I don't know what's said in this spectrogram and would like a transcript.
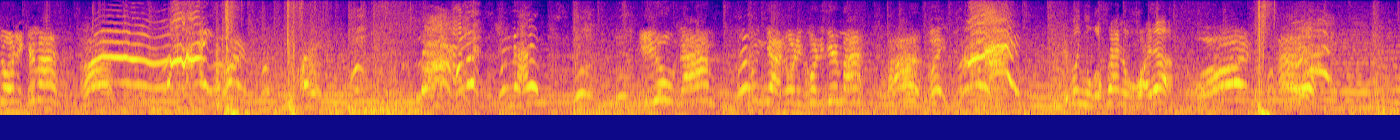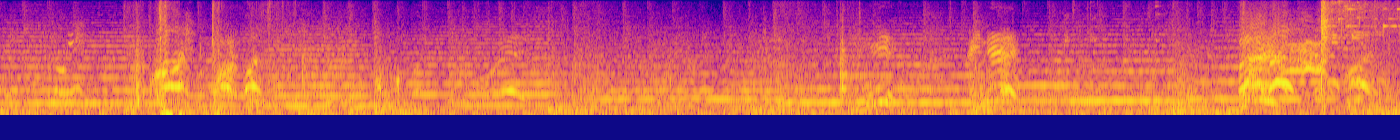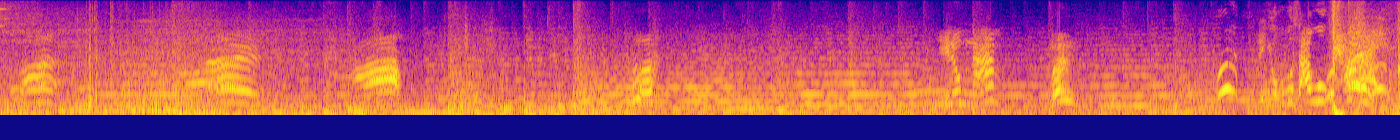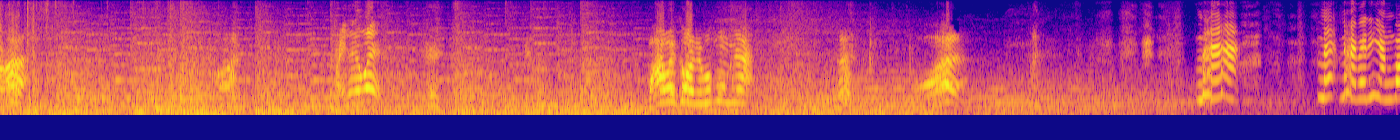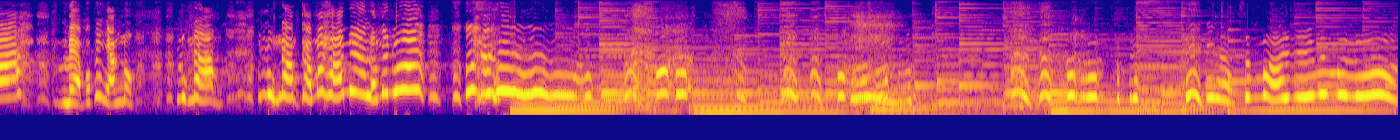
โดนอีกใช่ไหมแม่น้อีลูกน้ำมึงอย่าโดนอีกคนอีกใช่ไหมฮะเฮ้ยำเดี๋ยวมึงอยู่กับแฟนของขอยเด้อโอ้ยโอ้ยโอ้ยโอ้ยไอ้นี่เฮ้ย อ่าเฮ้ยอีลูกน้ำ มึงเดี๋ยวอยู่กับผู้สาวกูไปเลยเว้ยมาไว้ก่อนเลยพวกมึงเนี่ยโอ้ยแม่ แม่ แม่เป็นยังบ่แม่บ่เป็นยังลูก ลูกน้ำลูกน้ำกลับมาหาแม่แล้วมันว่าอยากสบายดีไหมมาลูก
